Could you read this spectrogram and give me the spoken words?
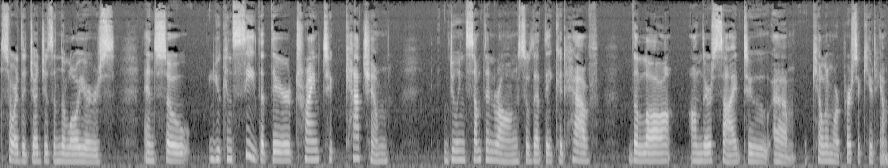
so are the judges and the lawyers. And so you can see that they're trying to catch him doing something wrong so that they could have the law on their side to um, kill him or persecute him.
